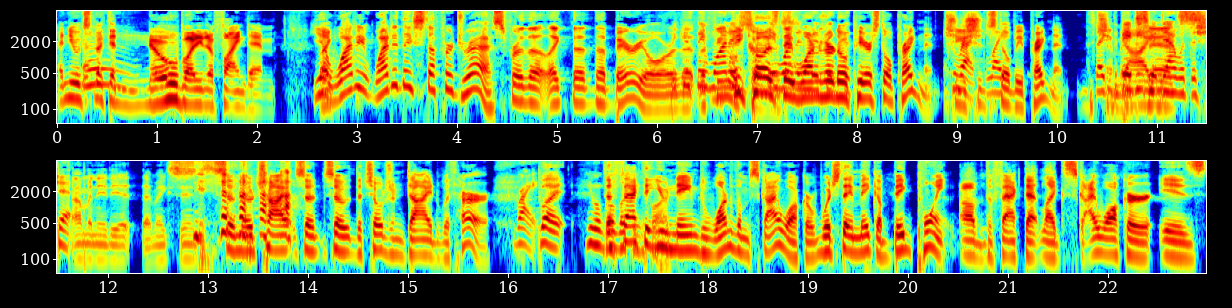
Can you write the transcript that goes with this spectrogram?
and you expected uh. nobody to find him. Yeah Like- why did why did they stuff her dress for the like the the burial or Because the, they the wanted- funeral because They they, wanted wanted her to think that- appear still pregnant. Correct, she should like- still be pregnant. like She the baby died. should down with the ship. i'm an idiot that makes sense so no child so so the children died with her Right. but He won't the go fact that looking you for 'em. named one of them skywalker which they make a big point of the fact that like skywalker is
